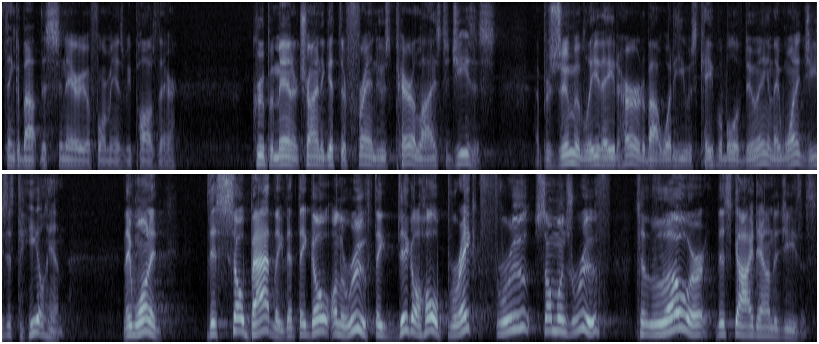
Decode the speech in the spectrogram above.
Think about this scenario for me as we pause there. A group of men are trying to get their friend who's paralyzed to Jesus. And presumably, they'd heard about what he was capable of doing, and they wanted Jesus to heal him. They wanted this so badly that they go on the roof, they dig a hole, break through someone's roof to lower this guy down to Jesus.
